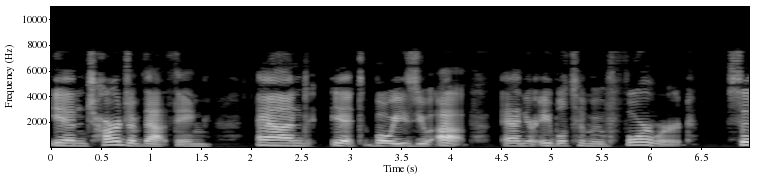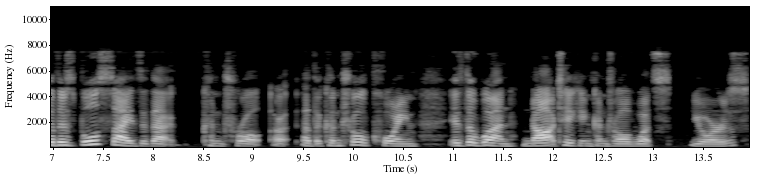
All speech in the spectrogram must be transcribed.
in charge of that thing and it buoys you up and you're able to move forward. So there's both sides of that control uh, of the control coin is the one not taking control of what's yours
